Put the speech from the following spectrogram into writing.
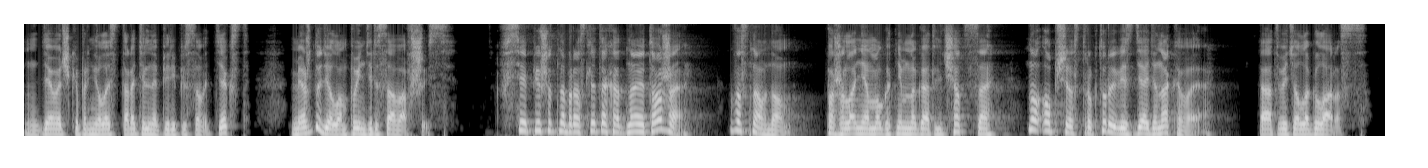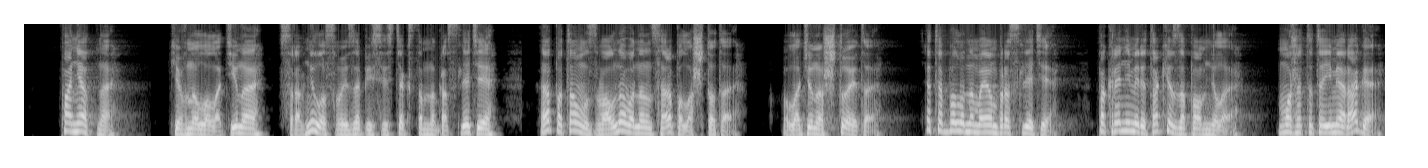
Девочка принялась старательно переписывать текст, между делом поинтересовавшись. «Все пишут на браслетах одно и то же?» «В основном. Пожелания могут немного отличаться, но общая структура везде одинаковая», — ответила Гларос. «Понятно», — кивнула Латина, сравнила свои записи с текстом на браслете, а потом взволнованно нацарапала что-то. «Латина, что это?» «Это было на моем браслете. По крайней мере, так я запомнила. Может, это имя Рага?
